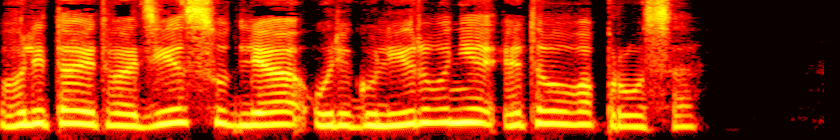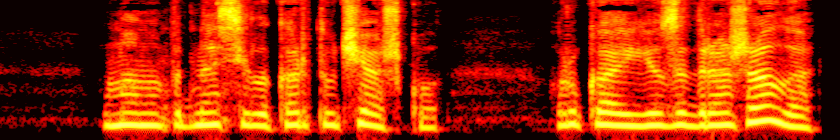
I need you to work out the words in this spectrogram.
вылетает в Одессу для урегулирования этого вопроса. Мама подносила карту чашку. Рука ее задрожала,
